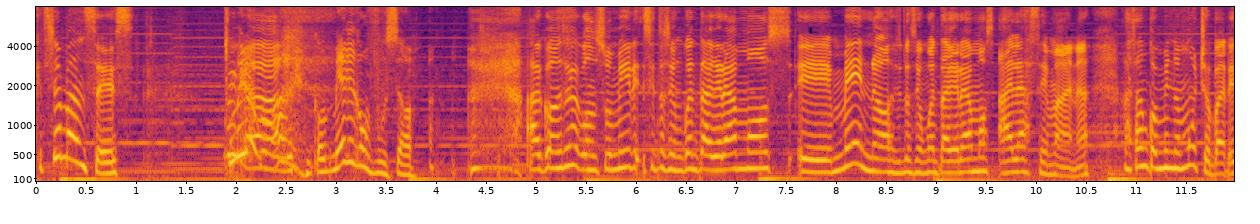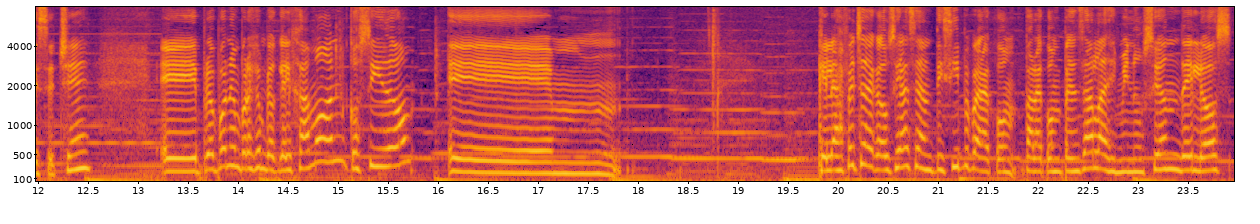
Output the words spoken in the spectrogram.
que se llama ANSES, Mira, mira qué confuso. Aconseja consumir 150 gramos, eh, menos de 150 gramos a la semana. Ah, están comiendo mucho, parece, che. Eh, proponen, por ejemplo, que el jamón cocido. eh, que la fecha de caducidad se anticipe para, para compensar la disminución de los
